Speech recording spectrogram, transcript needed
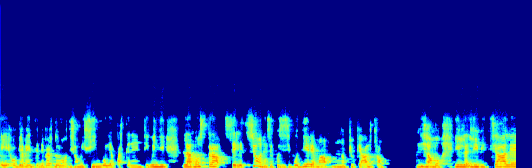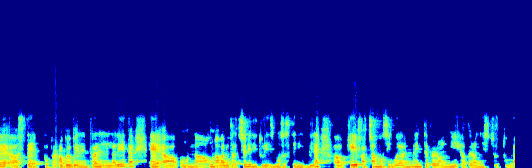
eh, e ovviamente ne perdono diciamo, i singoli appartenenti. Quindi la nostra selezione, se così si può dire, ma mh, mm, più che altro diciamo il, l'iniziale uh, step proprio per entrare nella rete è uh, una, una, valutazione di turismo sostenibile uh, che facciamo singolarmente per ogni, per ogni struttura.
